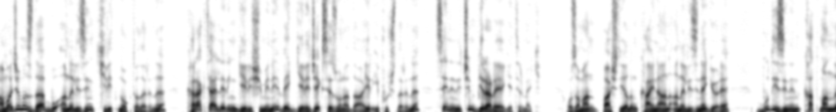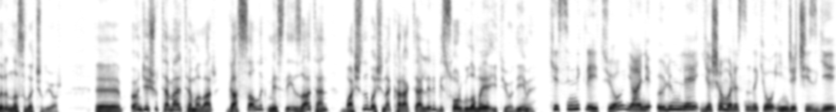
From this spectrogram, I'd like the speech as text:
Amacımız da bu analizin kilit noktalarını, karakterlerin gelişimini ve gelecek sezona dair ipuçlarını senin için bir araya getirmek. O zaman başlayalım kaynağın analizine göre bu dizinin katmanları nasıl açılıyor? Ee, önce şu temel temalar, gassallık mesleği zaten başlı başına karakterleri bir sorgulamaya itiyor değil mi? Kesinlikle itiyor. Yani ölümle yaşam arasındaki o ince çizgi,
